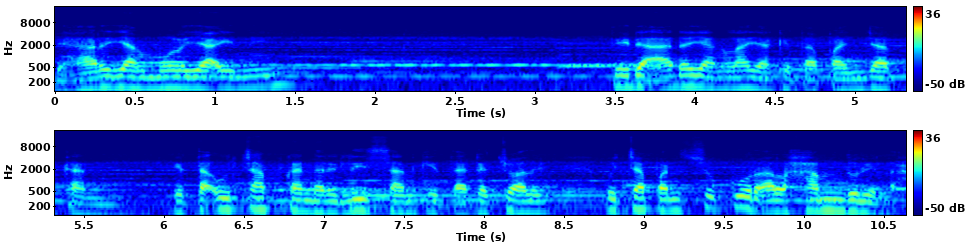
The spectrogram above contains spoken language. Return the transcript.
Di hari yang mulia ini tidak ada yang layak kita panjatkan, kita ucapkan dari lisan kita kecuali ucapan syukur alhamdulillah.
